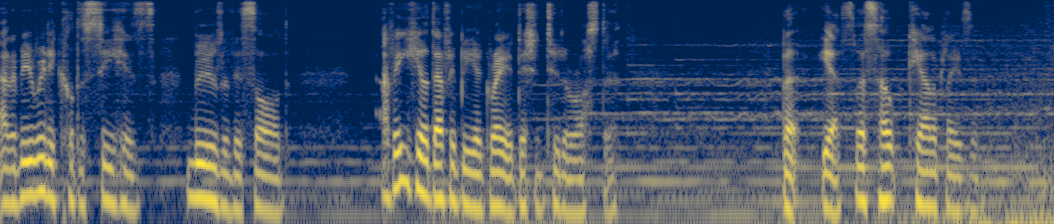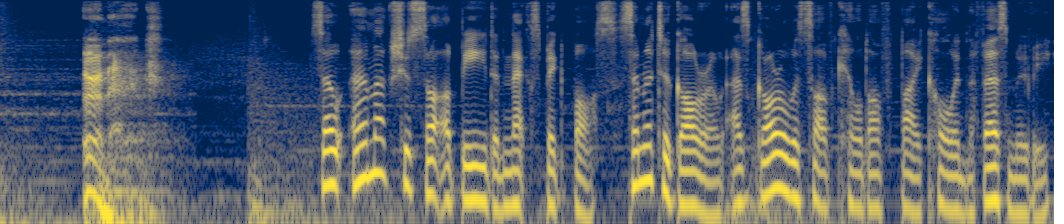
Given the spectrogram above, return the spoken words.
and it'd be really cool to see his moves with his sword. I think he'll definitely be a great addition to the roster. But yes, let's hope Keanu plays him. Ermac. So Ermac should sort of be the next big boss, similar to Goro, as Goro was sort of killed off by Cole in the first movie.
